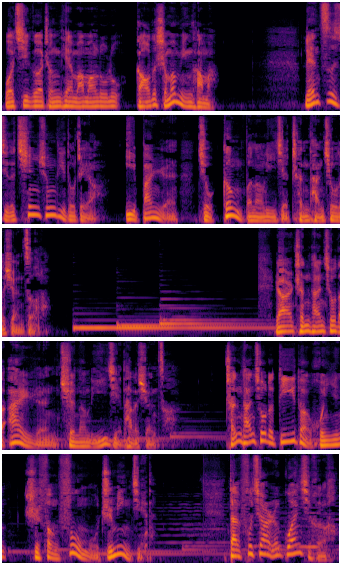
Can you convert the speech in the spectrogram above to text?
我七哥成天忙忙碌碌，搞的什么名堂嘛？”连自己的亲兄弟都这样，一般人就更不能理解陈潭秋的选择了。然而，陈潭秋的爱人却能理解他的选择。陈潭秋的第一段婚姻是奉父母之命结的，但夫妻二人关系很好，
